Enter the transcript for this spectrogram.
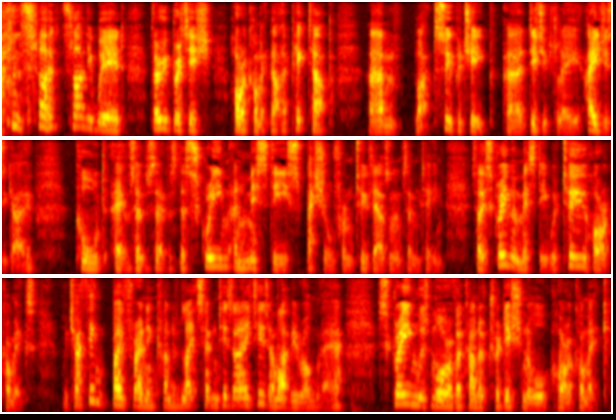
slightly weird, very British horror comic that I picked up um, like super cheap uh, digitally ages ago called uh, so, so it was the Scream and Misty special from 2017. So Scream and Misty were two horror comics which I think both ran in kind of late 70s and 80s. I might be wrong there. Scream was more of a kind of traditional horror comic.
